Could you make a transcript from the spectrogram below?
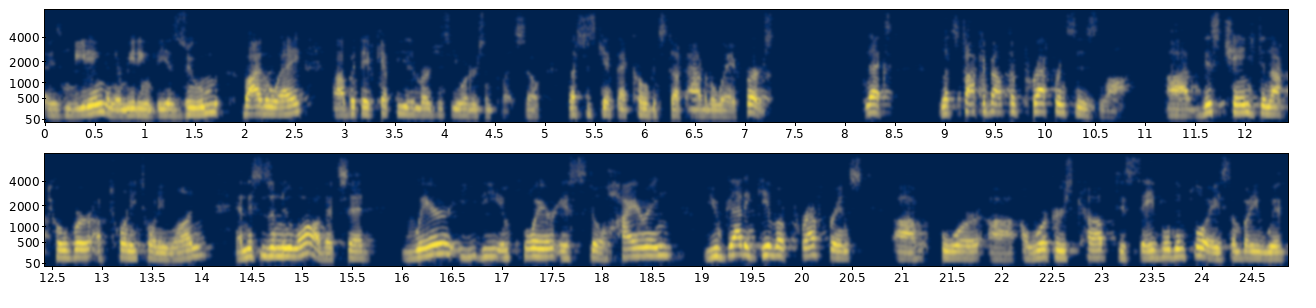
is meeting, and they're meeting via Zoom, by the way, uh, but they've kept these emergency orders in place. So let's just get that COVID stuff out of the way first. Next, let's talk about the preferences law. Uh, this changed in October of 2021, and this is a new law that said where the employer is still hiring, you've got to give a preference uh, for uh, a workers' comp disabled employee, somebody with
